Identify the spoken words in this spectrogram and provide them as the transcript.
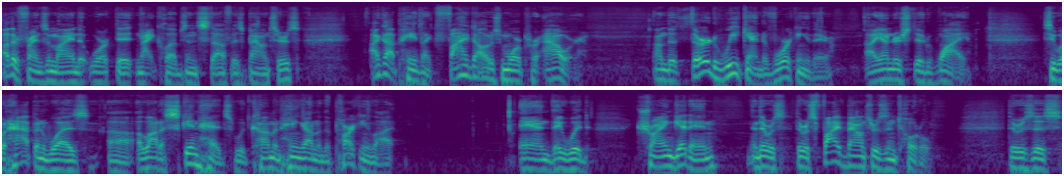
other friends of mine that worked at nightclubs and stuff as bouncers. I got paid like $5 more per hour. On the third weekend of working there, I understood why. See, what happened was uh, a lot of skinheads would come and hang out in the parking lot, and they would try and get in. And there was there was five bouncers in total. There was this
